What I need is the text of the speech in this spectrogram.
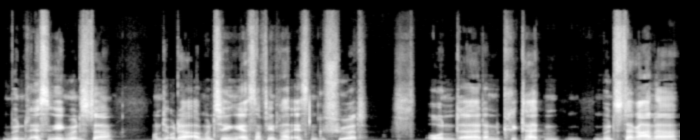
Mün Essen gegen Münster und, oder Münster gegen Essen, auf jeden Fall hat Essen geführt und äh, dann kriegt halt ein Münsteraner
